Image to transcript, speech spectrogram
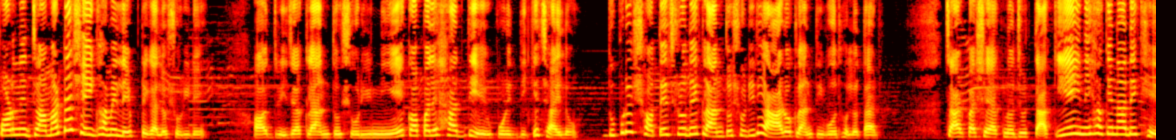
পরনের জামাটা সেই ঘামে লেপটে গেল শরীরে। অদ্রিজা ক্লান্ত শরীর নিয়ে কপালে হাত দিয়ে উপরের দিকে চাইল। দুপুরের সতেজ রোদে ক্লান্ত শরীরে আরও ক্লান্তি বোধ হলো তার। চারপাশে এক নজর তাকিয়েই নেহাকে না দেখে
